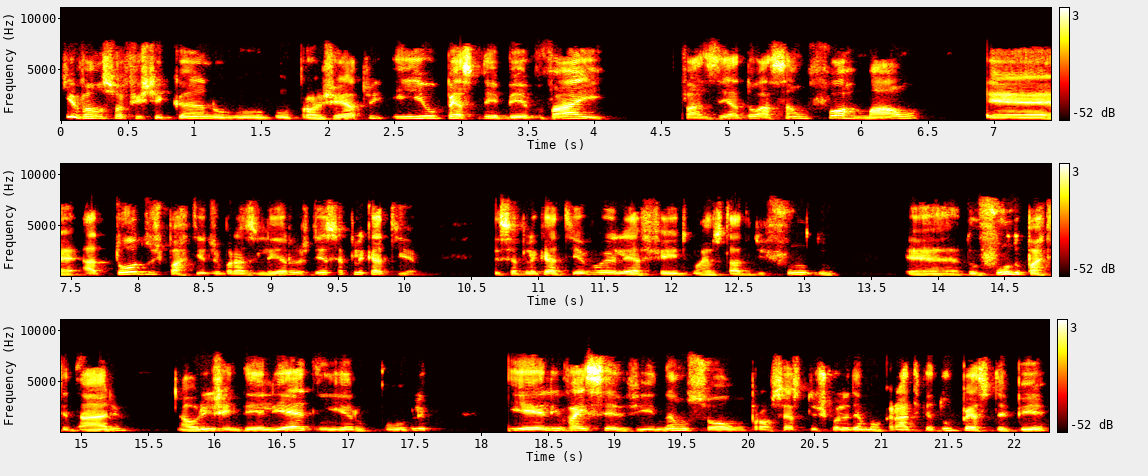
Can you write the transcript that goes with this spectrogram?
que vão sofisticando o, o projeto e o PSDB vai fazer a doação formal é, a todos os partidos brasileiros desse aplicativo. Esse aplicativo ele é feito com resultado de fundo é, do fundo partidário. A origem dele é dinheiro público e ele vai servir não só um processo de escolha democrática do PSDB,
